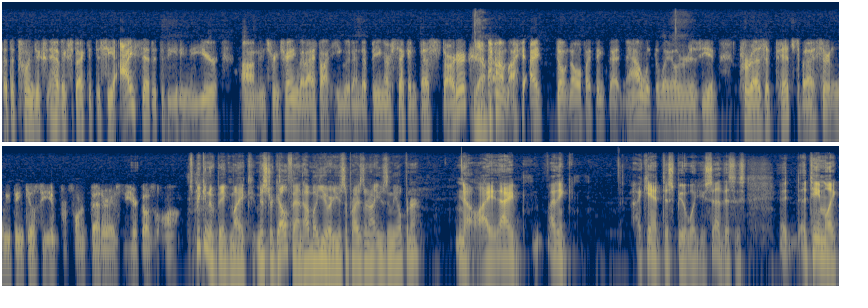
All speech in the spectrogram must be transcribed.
that the Twins ex- have expected to see. I said at the beginning of the year um, in spring training that I thought he would end up being our second best starter. Yeah. Um, I, I don't know if I think that now with the way Odorizzi and Perez have pitched, but I certainly think you'll see him perform better as the year goes along. Speaking of Big Mike, Mr. Gelfand, how about you? Are you surprised they're not using the opener? No, I, I, I think I can't dispute what you said. This is a, a team like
